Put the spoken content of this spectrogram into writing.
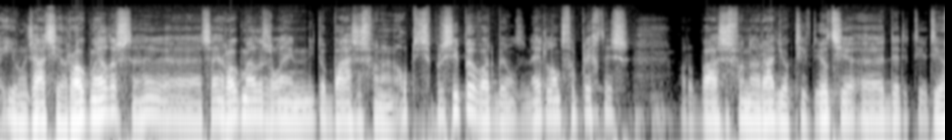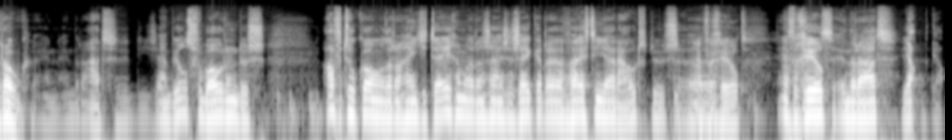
ionisatierookmelders. Uh, het zijn rookmelders, alleen niet op basis van een optisch principe, wat bij ons in Nederland verplicht is. Maar op basis van een radioactief deeltje uh, detecteert hij rook. En inderdaad, die zijn bij ons verboden. Dus af en toe komen we er nog eentje tegen, maar dan zijn ze zeker 15 jaar oud. Dus, en vergeeld. En vergeeld, inderdaad. Ja, ja,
